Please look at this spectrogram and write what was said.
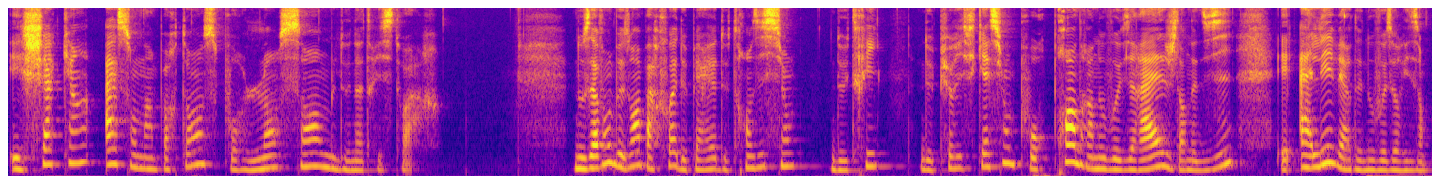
et chacun a son importance pour l'ensemble de notre histoire. Nous avons besoin parfois de périodes de transition, de tri, de purification pour prendre un nouveau virage dans notre vie et aller vers de nouveaux horizons.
